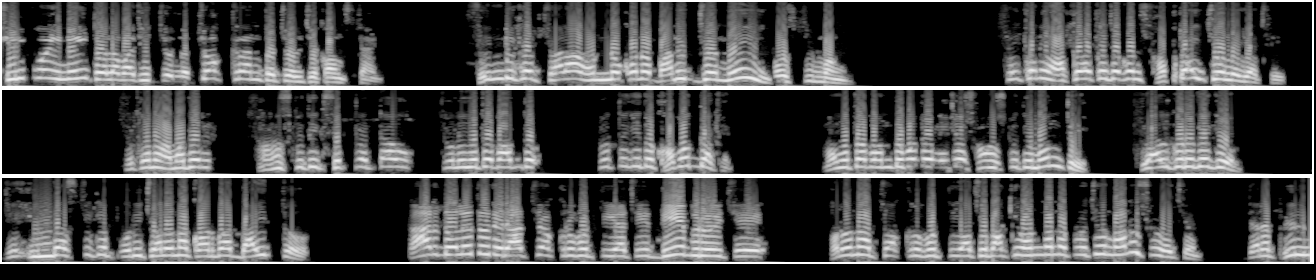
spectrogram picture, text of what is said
শিল্পই নেই তোলাবাজির জন্য, চক্রান্ত চলছে কনস্ট্যান্ট সিন্ডিকেট ছাড়া অন্য কোনো বাণিজ্য নেই পশ্চিমবঙ্গে। সেখানে একে একে যখন সবটাই চলে গেছে, সেখানে আমাদের সাংস্কৃতিক সেক্টরটাও চলে যেতে বাধ্য। প্রত্যেকেই তো খবর দেখেন। মমতা বন্দ্যোপাধ্যায় নিজের সংস্কৃতি মন্ত্রী। খেয়াল করে দেখেন যে ইন্ডাস্ট্রিকে পরিচালনা করবার দায়িত্ব তার দলে তো রাজ চক্রবর্তী আছে দেব রয়েছে হরনাথ চক্রবর্তী আছে বাকি অন্যান্য প্রচুর মানুষ রয়েছেন যারা ফিল্ম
